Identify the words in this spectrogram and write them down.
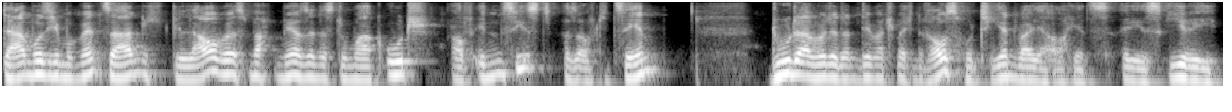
da muss ich im Moment sagen, ich glaube, es macht mehr Sinn, dass du Marc Uth auf innen ziehst, also auf die 10, Duda würde dann dementsprechend rausrotieren, weil ja auch jetzt Eddie Skiri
